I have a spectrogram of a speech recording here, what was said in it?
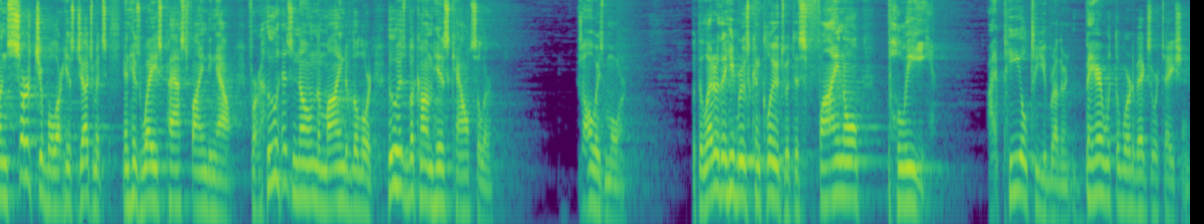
unsearchable are his judgments and his ways past finding out. For who has known the mind of the Lord? Who has become his counselor? There's always more. But the letter of the Hebrews concludes with this final plea. I appeal to you, brethren, bear with the word of exhortation.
